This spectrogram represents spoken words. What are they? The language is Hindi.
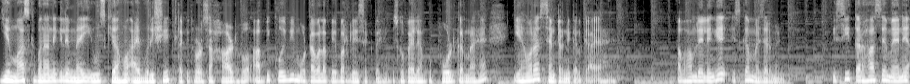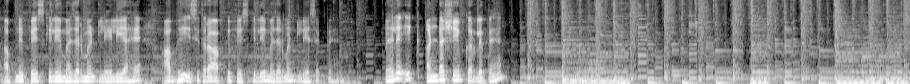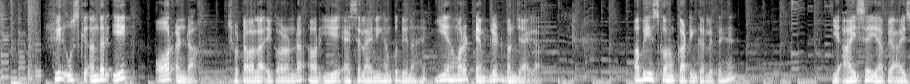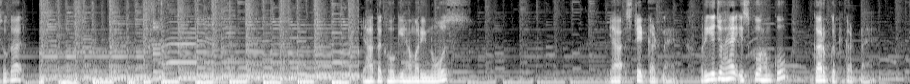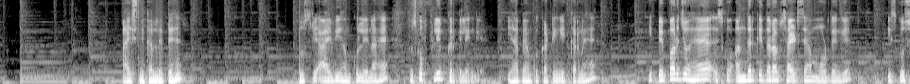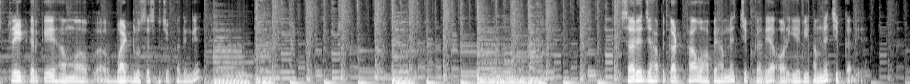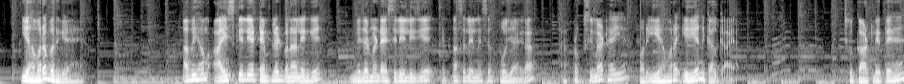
ये मास्क बनाने के लिए मैं यूज़ किया हूँ आइवरी शीट ताकि थोड़ा सा हार्ड हो। आप भी कोई भी मोटा वाला पेपर ले सकते हैं। इसको पहले हमको फोल्ड करना है। ये हमारा सेंटर निकल के आया है। अब हम ले लेंगे इसका मेज़रमेंट इसी तरह से मैंने अपने फेस के लिए मेज़रमेंट ले लिया है। आप भी इसी तरह आपके फेस के लिए मेज़रमेंट ले सकते हैं। पहले एक अंडा शेप कर लेते हैं। फिर उसके अंदर एक और अंडा, छोटा वाला एक और अंडा, और ये ऐसे लाइनिंग हमको देना है। ये हमारा टेम्पलेट बन जाएगा। अभी इसको हम काटिंग कर लेते हैं। ये आइस है, यहाँ पे आइस होगा। यहाँ तक होगी हमारी नोज़ या स्ट्रेट काटना है। और ये जो है, इसको हमको कर्व करके काटना है। आइस निकाल लेते हैं। दूसरी आई भी हमको लेना है तो उसको फ्लिप करके लेंगे। यहाँ पे हमको कटिंग एक करने हैं। ये पेपर जो है, इसको अंदर की तरफ़ साइड से हम मोड़ देंगे। इसको स्ट्रेट करके हम वाइट ग्लू से इसको चिपका देंगे। सारे जहाँ पे कट था, वहाँ पे हमने चिपका दिया और ये भी हमने चिपका दिया। ये हमारा बन गया है। अभी हम आइस के लिए टेम्पलेट बना लेंगे। मेज़रमेंट ऐसे ले लीजिए, इतना से लेने से हो जाएगा। अप्रोक्सीमेट है ये, और ये हमारा एरिया निकल के आया। इसको काट लेते हैं।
